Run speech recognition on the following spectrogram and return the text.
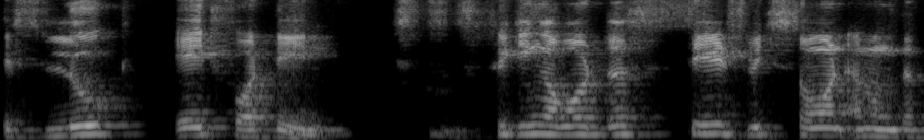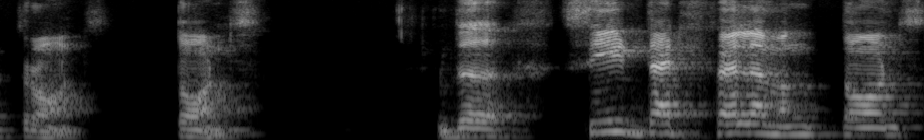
it's luke 8 14 speaking about the seeds which sown among the thorns. thorns. The seed that fell among thorns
